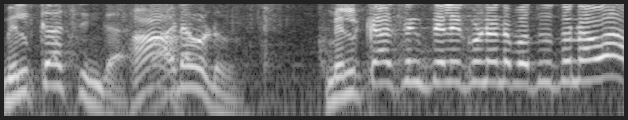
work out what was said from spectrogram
మిల్కా సింగ్? ఆ. వాడెవడు? మిల్కా సింగ్ తెలియకుండానే బతుకుతున్నావా?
